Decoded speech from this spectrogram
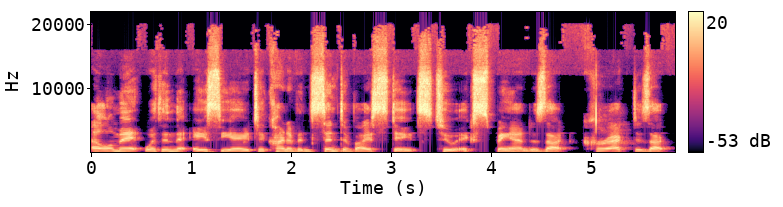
element within the ACA to kind of incentivize states to expand. Is that correct? Is that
